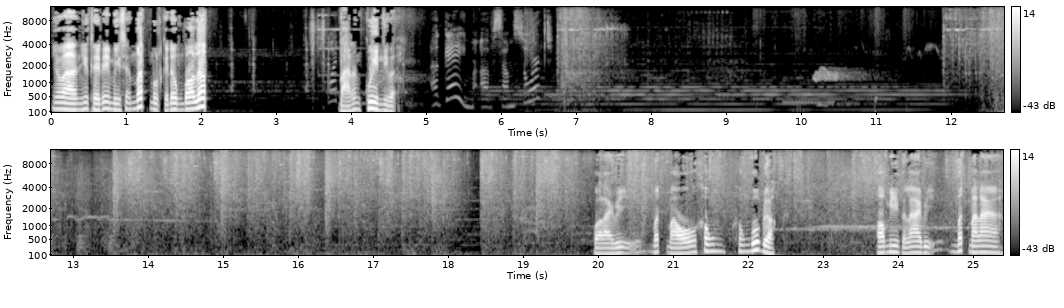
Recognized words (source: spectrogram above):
Nhưng mà như thế thì mình sẽ mất một cái đồng bo lớp. Bán con Queen như vậy. Quả này bị mất máu không không búp được. Omi Lai bị mất mana.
